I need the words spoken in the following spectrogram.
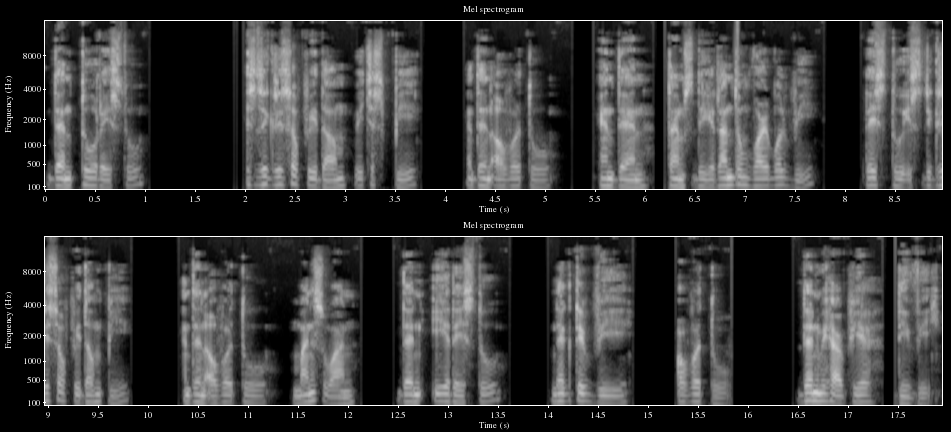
then 2 raised to is degrees of freedom which is p and then over 2 and then times the random variable v raised to is degrees of freedom p and then over 2 minus 1 then e raised to negative v over 2 then we have here dv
